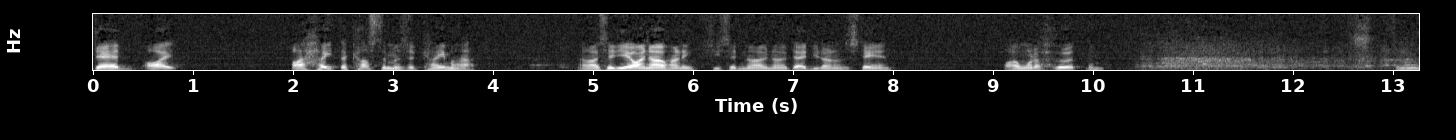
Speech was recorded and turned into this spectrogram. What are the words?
Dad, I, I hate the customers at Kmart. And I said, Yeah, I know, honey. She said, No, no, Dad, you don't understand. I want to hurt them. said, mm.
